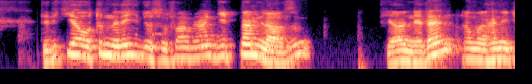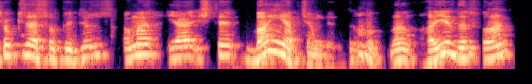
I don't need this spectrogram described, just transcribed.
Dedi ki ya otur nereye gidiyorsun falan filan gitmem lazım. Ya neden? Ama hani çok güzel sohbet ediyoruz. Ama ya işte banyo yapacağım dedi. Tamam Lan hayırdır falan.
